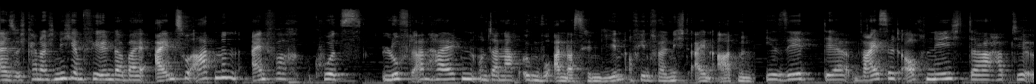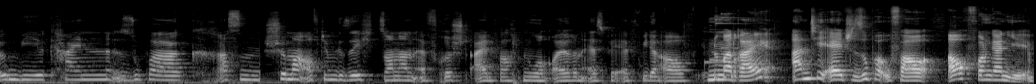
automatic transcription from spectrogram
Also ich kann euch nicht empfehlen, dabei einzuatmen. Einfach kurz Luft anhalten und danach irgendwo anders hingehen. Auf jeden Fall nicht einatmen. Ihr seht, der weißelt auch nicht. Da habt ihr irgendwie keinen super krassen Schimmer auf dem Gesicht, sondern erfrischt einfach nur euren SPF wieder auf. Nummer 3, Anti-Age Super UV, auch von Garnier.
